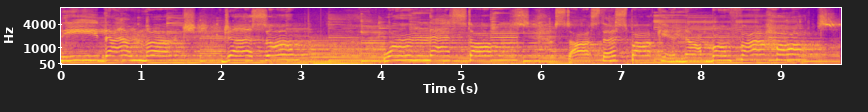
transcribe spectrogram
need that much Just someone that starts Starts the spark in our bonfire hearts.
